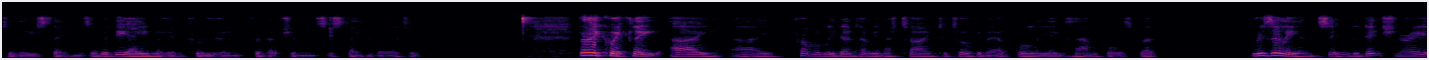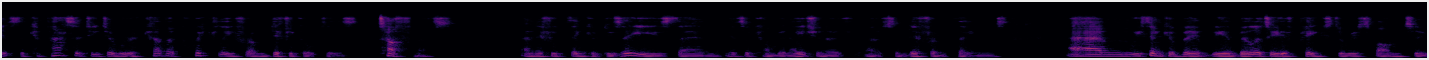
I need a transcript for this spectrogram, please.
to these things, with the aim of improving production and sustainability. Very quickly, I, I probably don't have enough time to talk about all the examples, but Resilience in the dictionary, it's the capacity to recover quickly from difficulties, toughness. And if we think of disease, then it's a combination of, some different things. And we think of the, the ability of pigs to respond to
